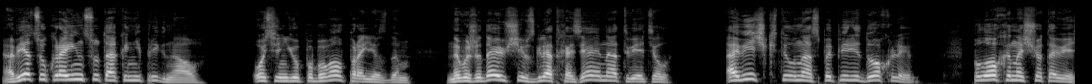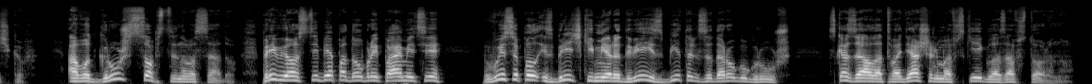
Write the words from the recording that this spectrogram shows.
Овец украинцу так и не пригнал. Осенью побывал проездом, на выжидающий взгляд хозяина ответил. «Овечки ты у нас попередохли. Плохо насчет овечков. А вот груш собственного саду привез тебе по доброй памяти высыпал из брички меры две избитых за дорогу груш, сказал, отводя шельмовские глаза в сторону.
